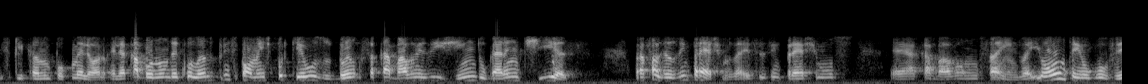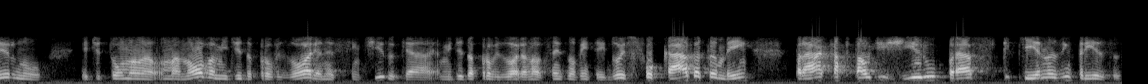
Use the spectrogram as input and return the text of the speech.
explicando um pouco melhor, ele acabou não decolando principalmente porque os bancos acabavam exigindo garantias para fazer os empréstimos. Aí esses empréstimos é, acabavam saindo. Aí ontem o governo editou uma, uma nova medida provisória nesse sentido, que é a medida provisória 992, focada também para capital de giro para as pequenas empresas.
